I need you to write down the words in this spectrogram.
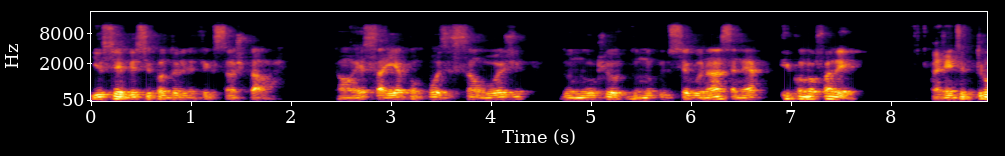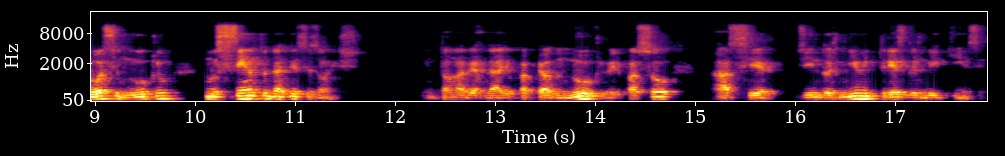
e o serviço de controle de infecção hospitalar. Então, essa aí é a composição hoje do núcleo, do núcleo de segurança, né? E como eu falei, a gente trouxe o núcleo no centro das decisões. Então, na verdade, o papel do núcleo ele passou a ser de em 2013, 2015,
